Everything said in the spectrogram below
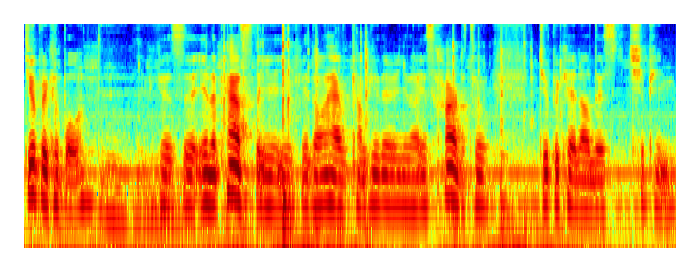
duplicable. Because uh, in the past, if you don't have computer, you know, it's hard to duplicate all this chipping.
